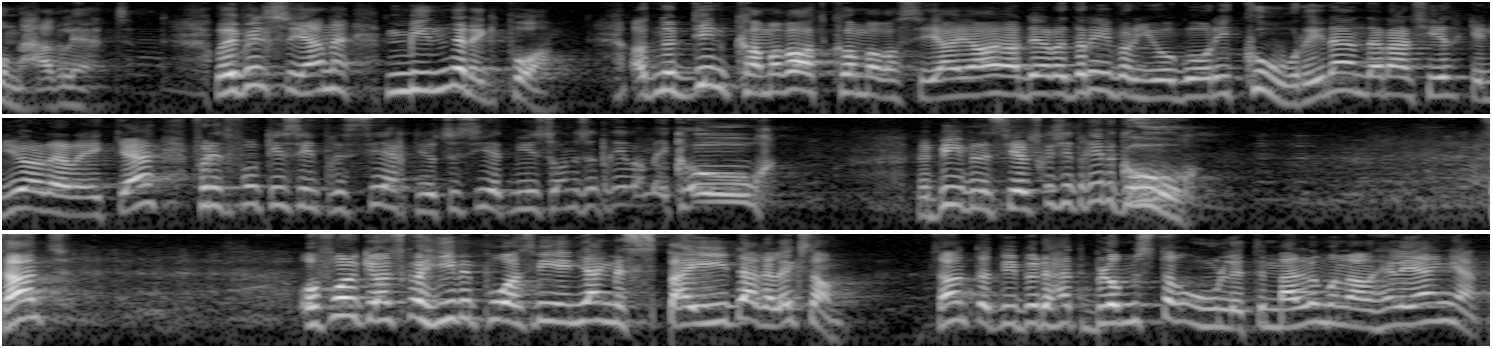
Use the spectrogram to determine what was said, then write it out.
om herlighet. Og Jeg vil så gjerne minne deg på at når din kamerat kommer og sier ja, ja, dere driver jo og går i kor i den der kirken, gjør dere ikke? Fordi folk er så interessert i å si at vi er sånne som driver med kor. Men Bibelen sier du skal ikke drive kor. Sant? Og folk ønsker å hive på oss vi er en gjeng med speidere, liksom. Sant? At vi burde hett Blomster-Ole til mellomnavn hele gjengen.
